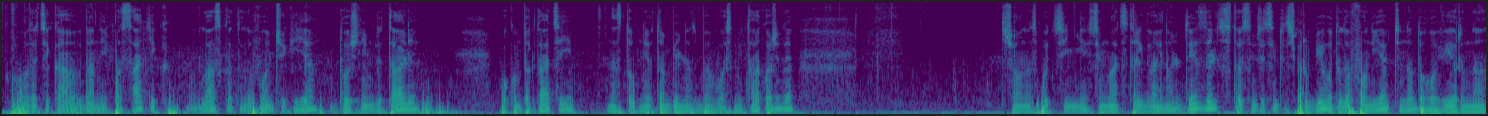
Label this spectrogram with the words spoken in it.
Кого зацікавив даний пасатік, будь ласка, телефончик є, уточнюємо деталі по комплектації. Наступний автомобіль у нас Б8 також йде. Що у нас по ціні? 17 рік 2.0 дизель, 177 тисяч пробігу, телефон є, ціна договірна.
